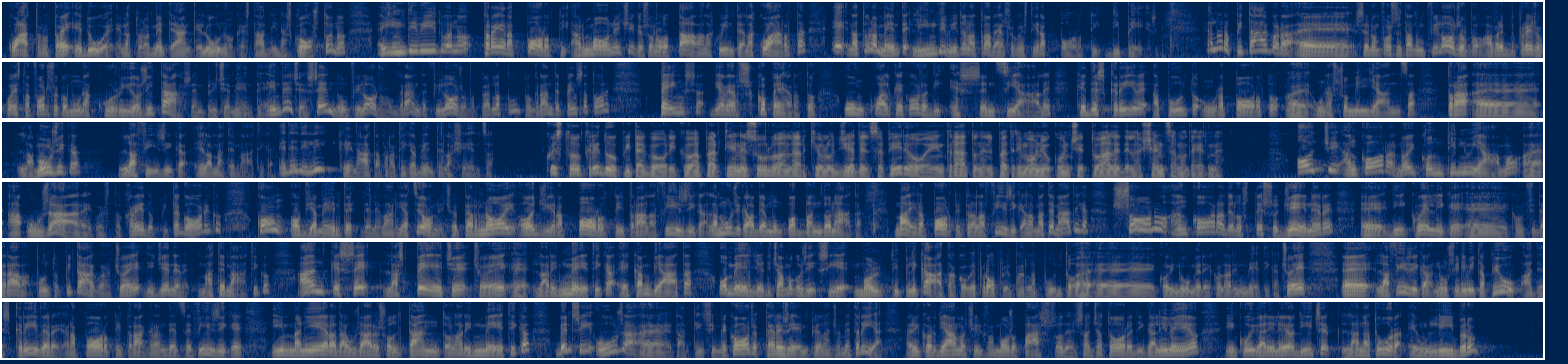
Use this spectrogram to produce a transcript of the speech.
4, 3 e 2 e naturalmente anche l'1 che sta di nascosto, no? e individuano tre rapporti armonici che sono l'ottava, la quinta e la quarta e naturalmente li individuano attraverso questi rapporti di pesi. E allora Pitagora, eh, se non fosse stato un filosofo, avrebbe preso questa forse come una curiosità semplicemente. E invece, essendo un filosofo, un grande filosofo per l'appunto, un grande pensatore, pensa di aver scoperto un qualche cosa di essenziale che descrive appunto un rapporto, eh, una somiglianza tra eh, la musica, la fisica e la matematica. Ed è di lì che è nata praticamente la scienza. Questo credo pitagorico appartiene solo all'archeologia del sapere o è entrato nel patrimonio concettuale della scienza moderna? Oggi ancora noi continuiamo eh, a usare questo credo pitagorico con ovviamente delle variazioni, cioè per noi oggi i rapporti tra la fisica, la musica l'abbiamo un po' abbandonata, ma i rapporti tra la fisica e la matematica sono ancora dello stesso genere eh, di quelli che eh, considerava appunto Pitagora, cioè di genere matematico, anche se la specie, cioè eh, l'aritmetica, è cambiata, o meglio diciamo così si è moltiplicata come proprio per l'appunto eh, con i numeri numeri con l'aritmetica, cioè eh, la fisica non si limita più a descrivere rapporti tra grandezze fisiche in maniera da usare soltanto l'aritmetica, bensì usa eh, tantissime cose, per esempio la geometria. Ricordiamoci il famoso passo del saggiatore di Galileo, in cui Galileo dice la natura è un libro,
